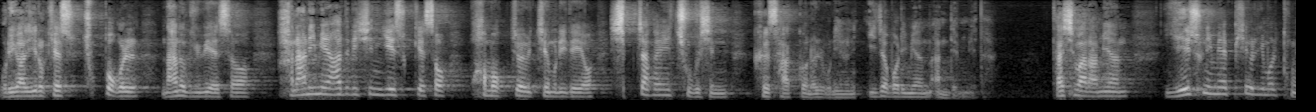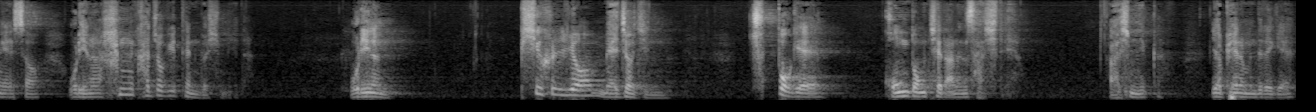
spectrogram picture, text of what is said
우리가 이렇게 축복을 나누기 위해서 하나님의 아들이신 예수께서 화목적 제물이 되어 십자가에 죽으신 그 사건을 우리는 잊어버리면 안 됩니다. 다시 말하면 예수님의 피 흘림을 통해서 우리는 한 가족이 된 것입니다. 우리는 피 흘려 맺어진 축복의 공동체라는 사실이에요. 아십니까? 옆에 있는 분들에게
